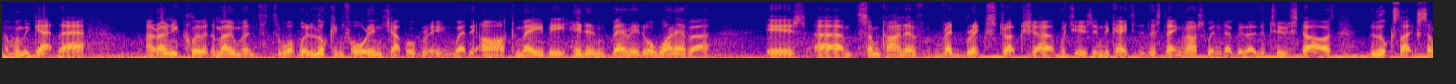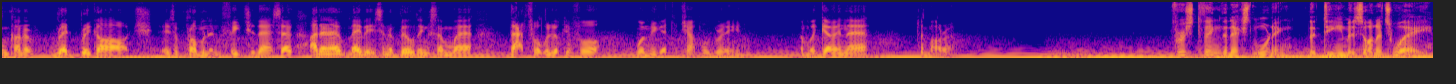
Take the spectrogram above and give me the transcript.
And when we get there, our only clue at the moment to what we're looking for in Chapel Green, where the Ark may be hidden, buried, or whatever, is um, some kind of red brick structure, which is indicated in the stained glass window below the two stars. Looks like some kind of red brick arch is a prominent feature there. So I don't know, maybe it's in a building somewhere. That's what we're looking for when we get to Chapel Green. And we're going there tomorrow. First thing the next morning, the team is on its way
